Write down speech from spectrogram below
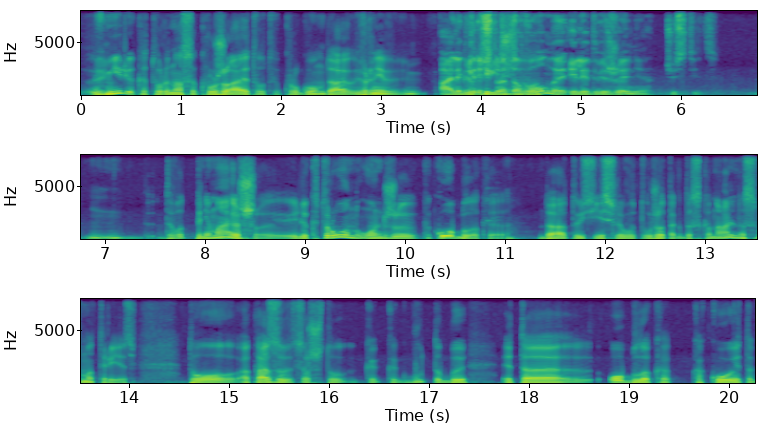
в мире, который нас окружает вот кругом, да, вернее, А электричество, электричество. это волны или движение частиц? да вот понимаешь, электрон, он же как облако, да, то есть если вот уже так досконально смотреть, то оказывается, что как, как будто бы это облако какое-то,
